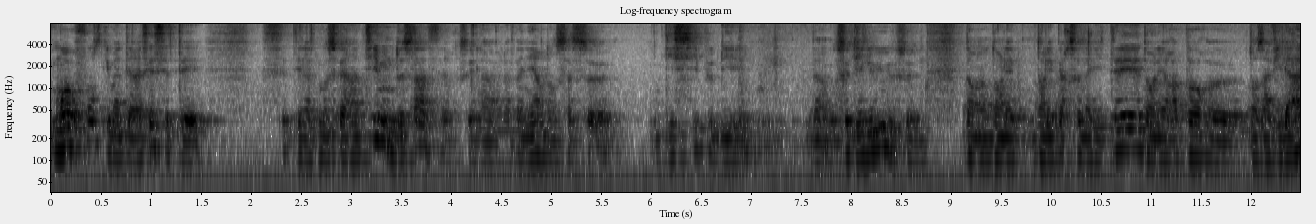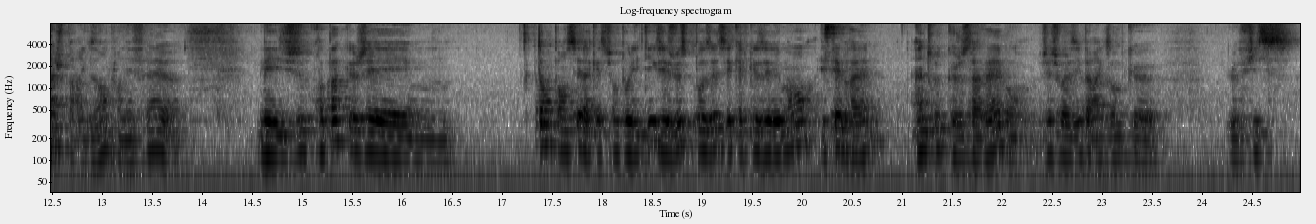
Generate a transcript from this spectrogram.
moi, au fond, ce qui m'intéressait, c'était, c'était l'atmosphère intime de ça, que c'est la, manière dont ça se dissipe, se dilue dans, dans, les, dans, les, personnalités, dans les rapports, euh, dans un village par exemple, en effet. Mais je ne crois pas que j'ai hum, tant pensé à la question politique, j'ai juste posé ces quelques éléments, et c'est vrai, un truc que je savais, bon, j'ai choisi par exemple que le fils,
